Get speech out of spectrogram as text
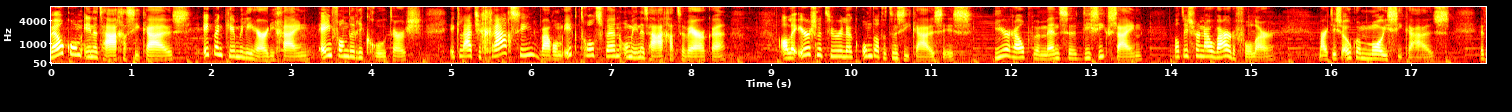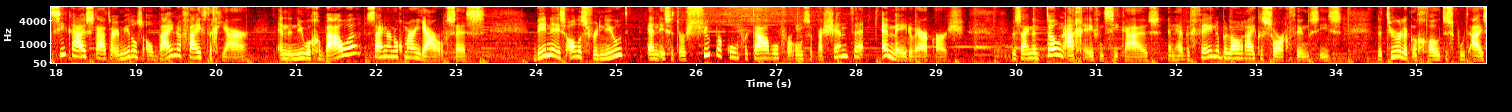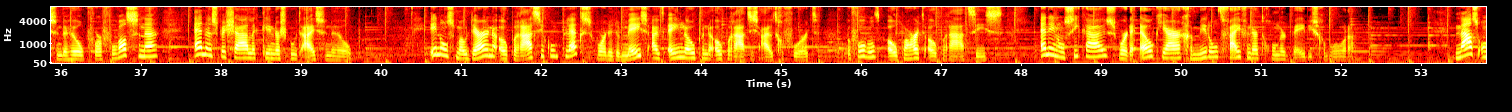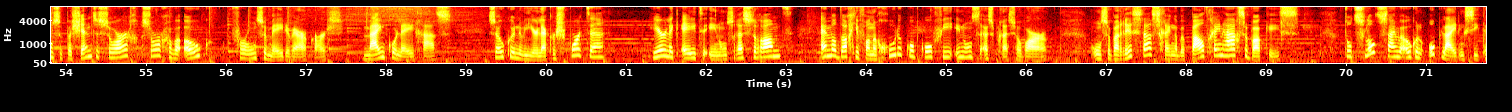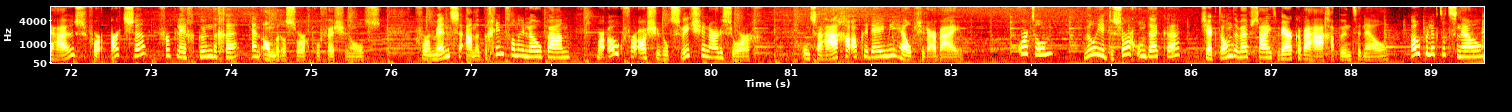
Welkom in het Haga ziekenhuis. Ik ben Kimberly Herdigijn, een van de recruiters. Ik laat je graag zien waarom ik trots ben om in het Haga te werken. Allereerst natuurlijk omdat het een ziekenhuis is. Hier helpen we mensen die ziek zijn. Wat is er nou waardevoller? Maar het is ook een mooi ziekenhuis. Het ziekenhuis staat er inmiddels al bijna 50 jaar. En de nieuwe gebouwen zijn er nog maar een jaar of zes. Binnen is alles vernieuwd en is het er super comfortabel voor onze patiënten en medewerkers. We zijn een toonaangevend ziekenhuis en hebben vele belangrijke zorgfuncties. Natuurlijk een grote spoedeisende hulp voor volwassenen en een speciale kinderspoedeisende hulp. In ons moderne operatiecomplex worden de meest uiteenlopende operaties uitgevoerd, bijvoorbeeld openhartoperaties. En in ons ziekenhuis worden elk jaar gemiddeld 3500 baby's geboren. Naast onze patiëntenzorg zorgen we ook voor onze medewerkers, mijn collega's. Zo kunnen we hier lekker sporten, heerlijk eten in ons restaurant en wat dacht je van een goede kop koffie in onze espresso bar. Onze barista's schenken bepaald geen Haagse bakkies. Tot slot zijn we ook een opleidingsziekenhuis voor artsen, verpleegkundigen en andere zorgprofessionals. Voor mensen aan het begin van hun loopbaan, maar ook voor als je wilt switchen naar de zorg. Onze Haga Academie helpt je daarbij. Kortom, wil je de zorg ontdekken? Check dan de website werkenbijhaga.nl. Hopelijk tot snel!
